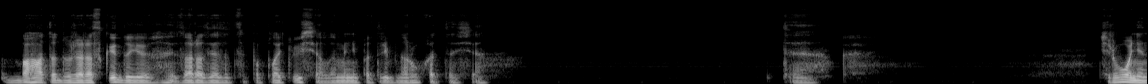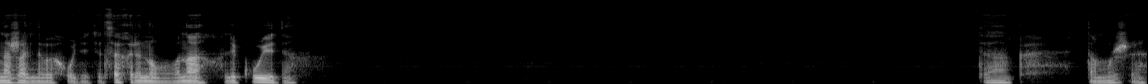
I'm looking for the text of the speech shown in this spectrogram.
Багато дуже розкидаю. Зараз я за це поплатюся, але мені потрібно рухатися. Так. Червоні, на жаль, не виходять. Це хреново. Вона лікується. Так, там уже.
